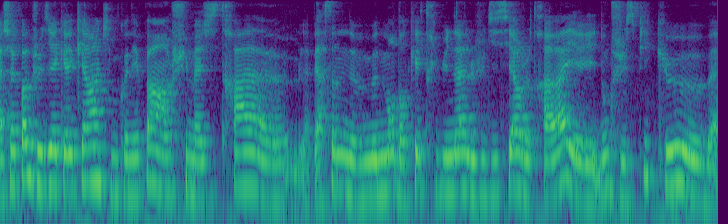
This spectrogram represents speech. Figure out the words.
à chaque fois que je dis à quelqu'un qui me connaît pas, hein, je suis magistrat, euh, la personne me demande dans quel tribunal judiciaire je travaille, et donc j'explique que euh, bah,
